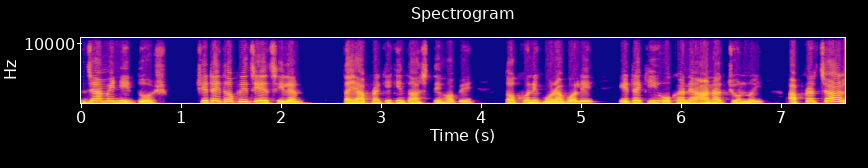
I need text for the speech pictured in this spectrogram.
যে আমি নির্দোষ। সেটাই তো আপনি চেয়েছিলেন, তাই আপনাকে কিন্তু আসতে হবে। তখনই গোরা বলে, এটা কি ওখানে আনার জন্যই? আপনার চাল?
